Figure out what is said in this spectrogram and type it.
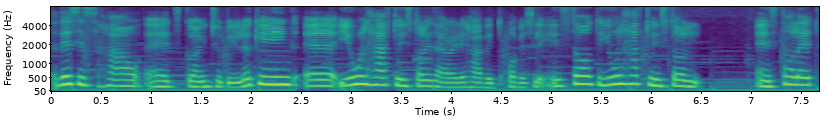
this is how it's going to be looking uh, you will have to install it i already have it obviously installed you will have to install install it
